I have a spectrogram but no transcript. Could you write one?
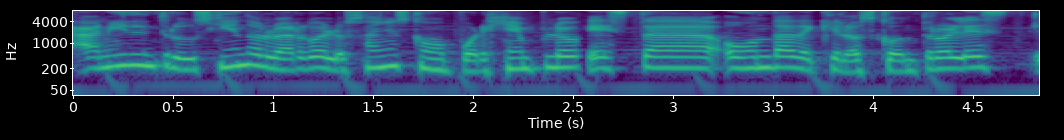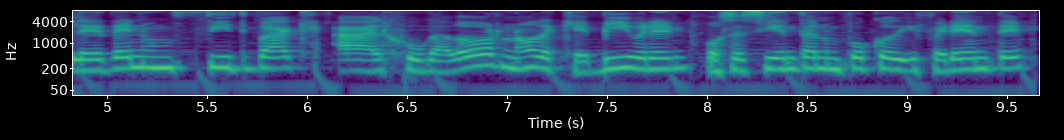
han ido introduciendo a lo largo de los años, como por ejemplo esta onda de que los controles le den un feedback al jugador, ¿no? De que vibren o se sientan un poco diferente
